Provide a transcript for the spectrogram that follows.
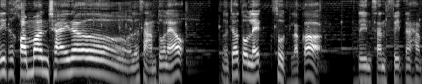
นี่คือ Common Chiner เหลือ 3 ตัวแล้วเหลือเจ้าตัวเล็กสุดแล้วก็ Green Sunfish นะครับ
